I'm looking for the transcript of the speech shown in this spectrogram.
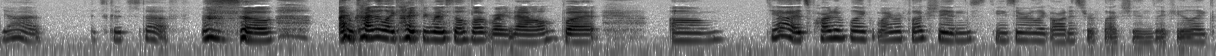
yeah, it's good stuff. so I'm kind of like hyping myself up right now, but um, yeah, it's part of like my reflections. These are like honest reflections. I feel like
